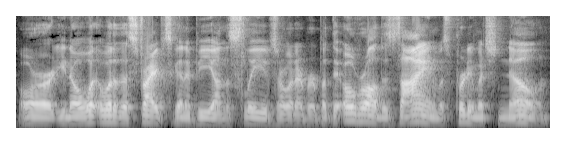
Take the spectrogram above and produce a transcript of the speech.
or you know, what what are the stripes going to be on the sleeves or whatever. But the overall design was pretty much known.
